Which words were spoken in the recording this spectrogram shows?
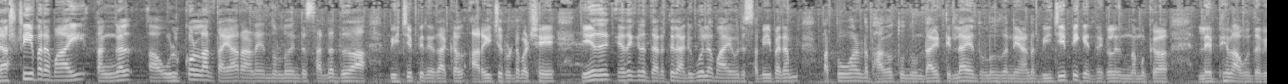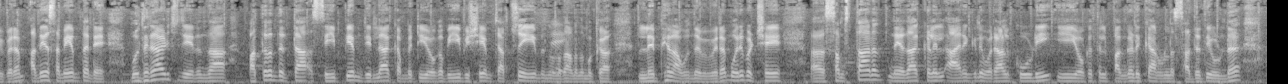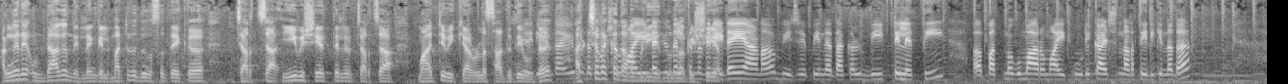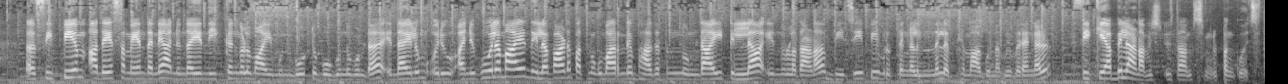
രാഷ്ട്രീയപരമായി തങ്ങൾ ഉൾക്കൊള്ളാൻ തയ്യാറാണ് എന്നുള്ളതിന്റെ സന്നദ്ധത ബി ജെ പി നേതാക്കൾ അറിയിച്ചിട്ടുണ്ട്. പക്ഷേ ഏത് ഏതെങ്കിലും തരത്തിൽ അനുകൂലമായ ഒരു സമീപനം പത്മകുമാറിന്റെ ഭാഗത്തുനിന്ന് ഉണ്ടായിട്ടില്ല എന്നുള്ളത് തന്നെയാണ് ബി ജെ പി കേന്ദ്രങ്ങളിൽ നിന്ന് നമുക്ക് ലഭ്യമാകുന്ന വിവരം. അതേസമയം തന്നെ ബുധനാഴ്ച ചേരുന്ന പത്തനംതിട്ട സി പി എം ജില്ലാ കമ്മിറ്റി യോഗം ഈ വിഷയം ചർച്ച ചെയ്യുമെന്നുള്ളതാണ് നമുക്ക് ലഭ്യമാകുന്ന വിവരം. ഒരുപക്ഷെ സംസ്ഥാന നേതാക്കളിൽ ആരെങ്കിലും ഒരാൾ കൂടി ഈ യോഗത്തിൽ പങ്കെടുക്കാനുള്ള സാധ്യതയുണ്ട്. അങ്ങനെ ഉണ്ടാകുന്നില്ലെങ്കിൽ മറ്റൊരു ദിവസത്തേക്ക് ചർച്ച ഈ വിഷയത്തിൽ ചർച്ച മാറ്റിവെക്കാനുള്ള സാധ്യതയുണ്ട്. അച്ചടക്ക നടപടി എന്നുള്ള വിഷയം ബി ജെ പി നേതാക്കൾ വീട്ടിലെത്തി പത്മകുമാറുമായി കൂടിക്കാഴ്ച നടത്തിയിരിക്കുന്നത്. സി പി എം അതേസമയം തന്നെ അനുനയ നീക്കങ്ങളുമായി മുൻപോട്ട് പോകുന്നുമുണ്ട്. എന്തായാലും ഒരു അനുകൂലമായ നിലപാട് പത്മകുമാറിന്റെ ഭാഗത്തു നിന്നുണ്ടായിട്ടില്ല എന്നുള്ളതാണ് ബി ജെ പി വൃത്തങ്ങളിൽ നിന്ന് ലഭ്യമാകുന്ന വിവരങ്ങൾ. സി കെ അബിലാണ് വിശദാംശങ്ങൾ പങ്കുവച്ചത്.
